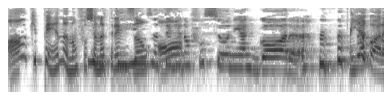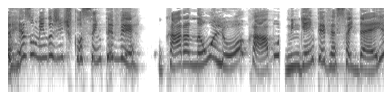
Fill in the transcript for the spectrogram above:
ó, oh, que pena, não funciona Meu a televisão. Deus, a TV não funciona, e agora? E agora? Resumindo, a gente ficou sem TV. O cara não olhou o cabo, ninguém teve essa ideia,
